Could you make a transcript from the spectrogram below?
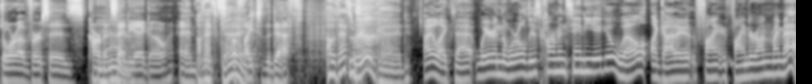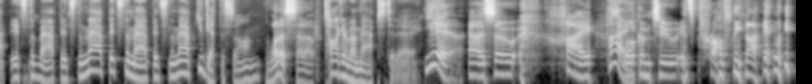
Dora versus Carmen Yeah. Sandiego, and Oh, that's it's a fight to the death. Oh, that's real good. I like that. Where in the world is Carmen Sandiego? Well, I gotta find find her on my map. It's the map. It's the map. It's the map. It's the map. You get the song. What a setup! Talking about maps today. Yeah. Uh, so, hi, Hi. welcome to. It's probably not aliens.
